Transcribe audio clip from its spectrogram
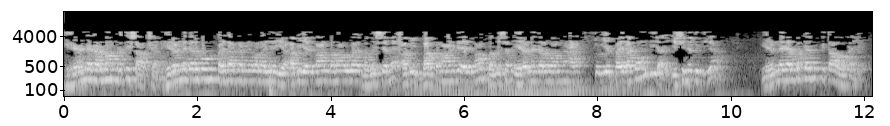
हिरण्य गर्भ प्रति साक्षात। हिरण्य गर्भ को पैदा करने वाला यही है। अभी यजमान बना हुआ है भविष्य में, अभी वर्तमान के यजमान भविष्य में हिरण्य गर्भ बनना है। तो ये पैदा कौन किया? इसी ने तो किया। हिरण्य गर्भ का भी पिता होगा ये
